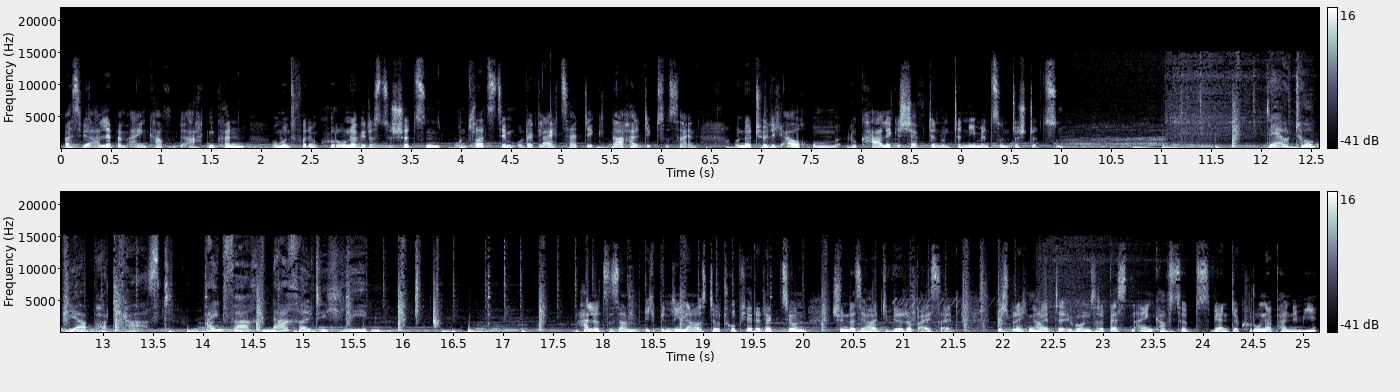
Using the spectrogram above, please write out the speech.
was wir alle beim Einkaufen beachten können, um uns vor dem Coronavirus zu schützen und trotzdem oder gleichzeitig nachhaltig zu sein. Und natürlich auch, um lokale Geschäfte und Unternehmen zu unterstützen. Der Utopia Podcast. Einfach nachhaltig leben. Hallo zusammen, ich bin Lena aus der Utopia-Redaktion. Schön, dass ihr heute wieder dabei seid. Wir sprechen heute über unsere besten Einkaufstipps während der Corona-Pandemie.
